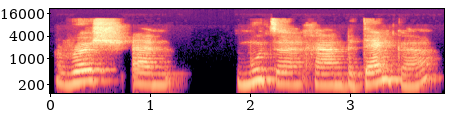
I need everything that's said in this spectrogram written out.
rush en moeten gaan bedenken,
